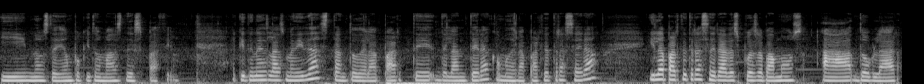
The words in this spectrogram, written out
y nos dé un poquito más de espacio. Aquí tenéis las medidas tanto de la parte delantera como de la parte trasera y la parte trasera después la vamos a doblar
